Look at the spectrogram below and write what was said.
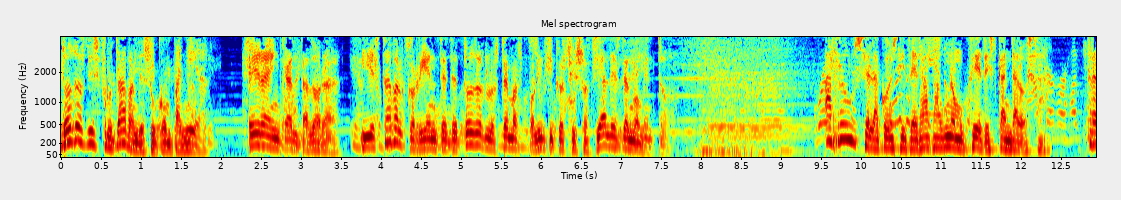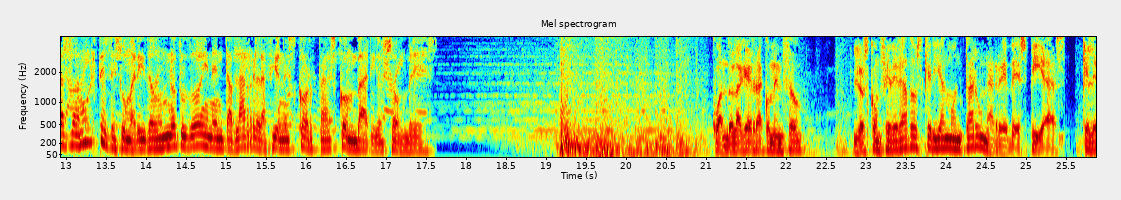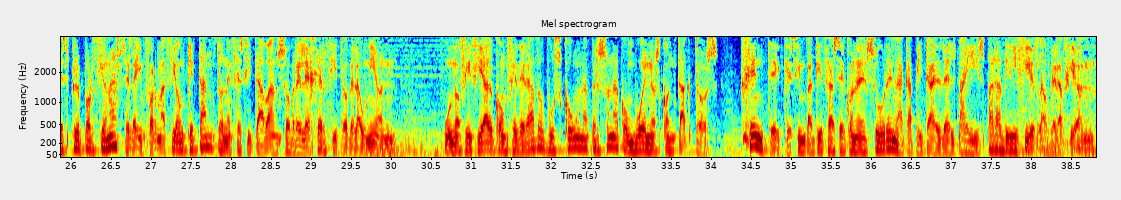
Todos disfrutaban de su compañía. Era encantadora y estaba al corriente de todos los temas políticos y sociales del momento. A Rose se la consideraba una mujer escandalosa. Tras la muerte de su marido, no dudó en entablar relaciones cortas con varios hombres. Cuando la guerra comenzó, los confederados querían montar una red de espías que les proporcionase la información que tanto necesitaban sobre el ejército de la Unión. Un oficial confederado buscó una persona con buenos contactos, gente que simpatizase con el sur en la capital del país para dirigir la operación.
